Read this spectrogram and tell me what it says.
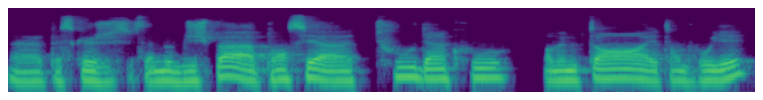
parce que je, ça m'oblige pas à penser à tout d'un coup en même temps être embrouillé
